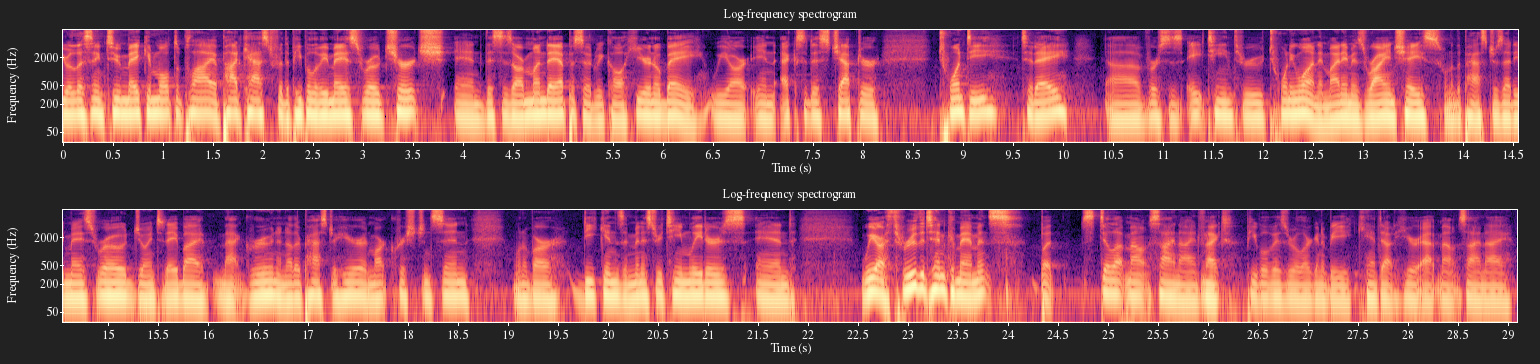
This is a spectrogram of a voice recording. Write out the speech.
You're listening to Make and Multiply, a podcast for the people of Emmaus Road Church, and this is our Monday episode we call Hear and Obey. We are in Exodus chapter 20 today, uh, verses 18 through 21. And my name is Ryan Chase, one of the pastors at Emmaus Road, joined today by Matt Gruen, another pastor here, and Mark Christensen, one of our deacons and ministry team leaders. And we are through the Ten Commandments, but still at Mount Sinai. In fact, people of Israel are going to be camped out here at Mount Sinai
